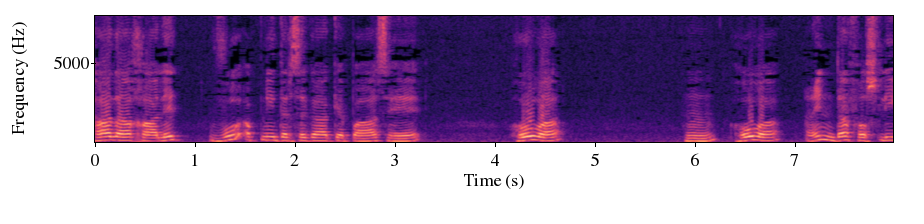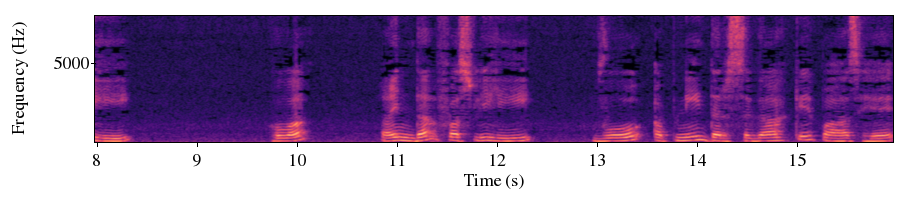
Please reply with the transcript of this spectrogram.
ہادا خالد، وہ اپنی درسگاہ کے پاس ہے۔ ہوا ہوں ہوا عند فصلی ہی ہوا عند فصلی ہی وہ اپنی درسگاہ کے پاس ہے۔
